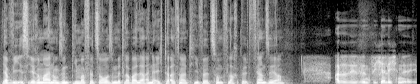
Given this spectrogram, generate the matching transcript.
Ja, wie ist Ihre Meinung? Sind Beamer für zu Hause mittlerweile eine echte Alternative zum Flachbildfernseher? Also sie sind sicherlich äh,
